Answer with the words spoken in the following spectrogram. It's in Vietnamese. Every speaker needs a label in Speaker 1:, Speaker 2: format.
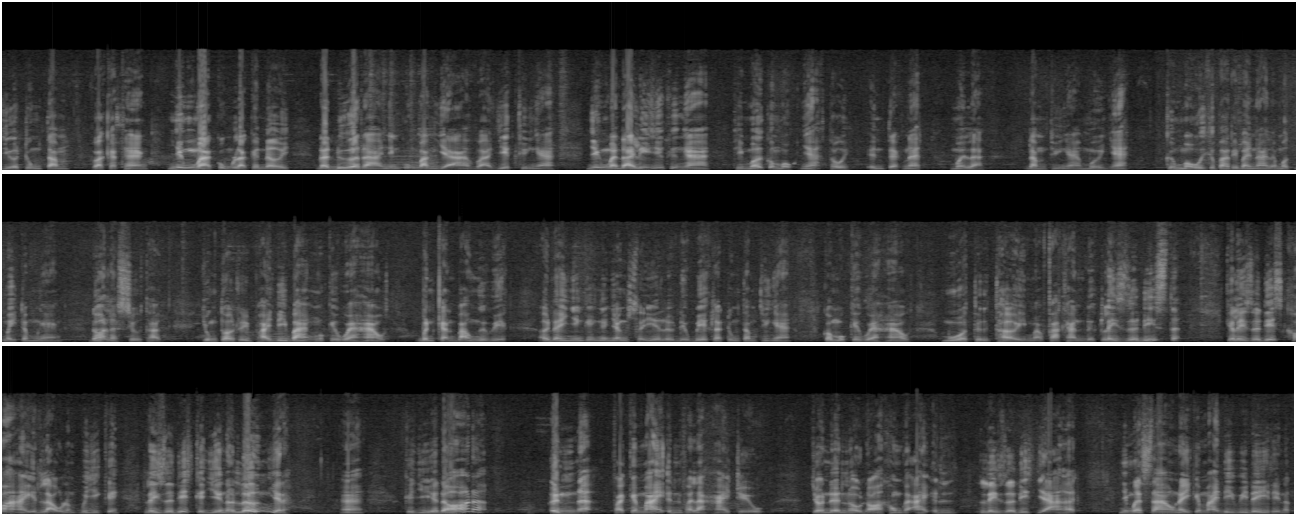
Speaker 1: giữa trung tâm và khách hàng. Nhưng mà cũng là cái nơi đã đưa ra những cuốn băng giả và viết thúy nga. Nhưng mà đại lý viết thúy nga thì mới có một nhát thôi internet mới là đâm thúy nga 10 nhát. Cứ mỗi cái Paris by Night là mất mấy trăm ngàn. Đó là sự thật. Chúng tôi phải đi bán một cái warehouse bên cạnh báo người Việt. Ở đây những cái nhân sĩ đều biết là trung tâm thúy nga có một cái warehouse mua từ thời mà phát hành được laser disc đó. cái laser disc khó ai in lậu lắm bởi vì cái laser disc cái dĩa nó lớn vậy nè. À, cái dĩa đó đó, in đó, phải cái máy in phải là 2 triệu. Cho nên hồi đó không có ai in laser disc giả hết. Nhưng mà sau này cái máy DVD thì nó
